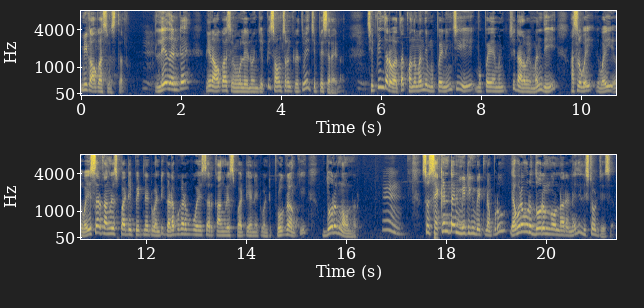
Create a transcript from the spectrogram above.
మీకు అవకాశం ఇస్తారు. లేదంటే నేను అవకాశం ఇవ్వలేను అని చెప్పి సంవత్సరం క్రితమే చెప్పేశారు ఆయన. చెప్పిన తర్వాత కొంతమంది ముప్పై నుంచి ముప్పై నుంచి నలభై మంది అసలు Y Y YSR Congress party పెట్టినటువంటి గడప గడపకు వైఎస్ఆర్ కాంగ్రెస్ పార్టీ అనేటువంటి ప్రోగ్రాంకి దూరంగా ఉన్నారు. సో సెకండ్ టైం మీటింగ్ పెట్టినప్పుడు ఎవరెవరు దూరంగా ఉన్నారనేది లిస్ట్ అవుట్ చేశారు.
